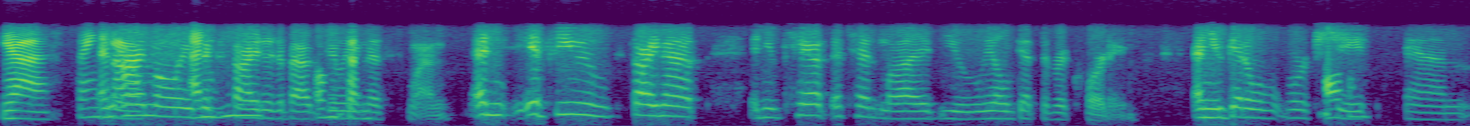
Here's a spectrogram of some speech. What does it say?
Yes, thank and you. And I'm always And- excited about Oh, doing sorry. this one. And if you sign up and you can't attend live, you will get the recording, and you get a worksheet. And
